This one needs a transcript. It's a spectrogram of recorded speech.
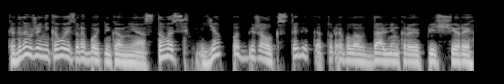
Когда уже никого из работников не осталось, я подбежал к стеле, которая была в дальнем краю пещеры,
